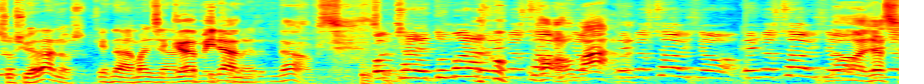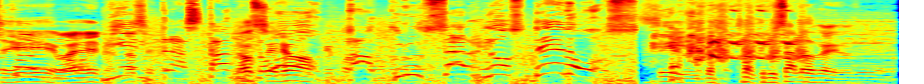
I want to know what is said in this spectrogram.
sus ciudadanos, que es nada más y Se nada queda mirando. comer. No, Concha de tu madre, no soy No, yo. va. Que no soy yo. Que no soy yo. no, ya sé, yo. bueno. Mientras tanto, no por a cruzar los dedos. Sí, a cruzar los dedos. sí.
